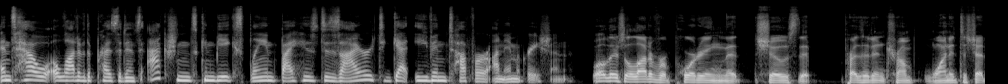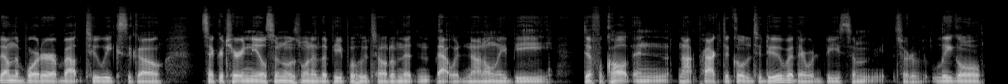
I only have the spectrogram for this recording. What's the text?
and how a lot of the president's actions can be explained by his desire to get even tougher on immigration. Well, there's a lot of reporting that shows that President Trump wanted to shut down the border about two weeks ago. Secretary Nielsen was one of the people who told him that that would not only be difficult and not practical to do, but there would be some sort of legal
